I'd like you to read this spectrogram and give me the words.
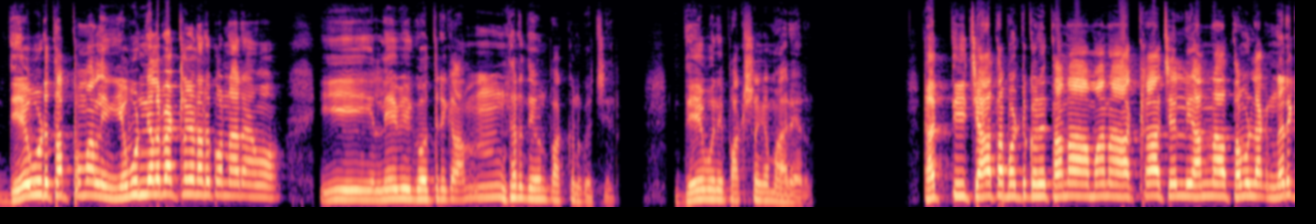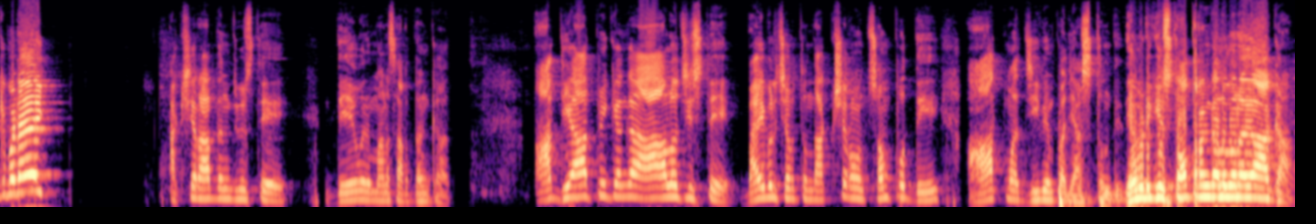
దేవుడు తప్ప మనల్ని ఎవడు నిలబెట్టలేడు అనుకున్నారేమో. ఈ లేవి గోత్రిక అందరూ దేవుని పక్కనకు వచ్చారు. దేవుని పక్షంగా మారారు. కత్తి చేత పట్టుకొని తన మన అక్క చెల్లి అన్న తమ్ముళ్ళు అక్కడ నరికిపడే అక్షరార్థం చూస్తే దేవుని మనసు అర్థం కాదు. ఆధ్యాత్మికంగా ఆలోచిస్తే బైబిల్ చెబుతుంది అక్షరం చంపుద్ది ఆత్మ జీవింపజేస్తుంది. దేవుడికి స్తోత్రం కలుగునగాక.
